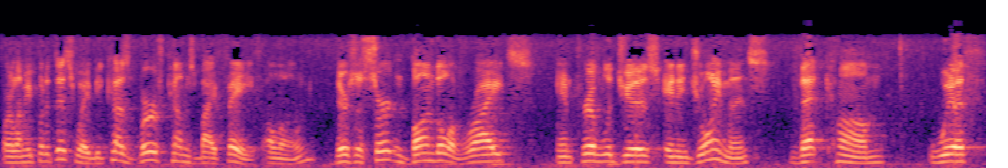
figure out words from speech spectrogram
Or let me put it this way because birth comes by faith alone, there's a certain bundle of rights and privileges and enjoyments that come with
